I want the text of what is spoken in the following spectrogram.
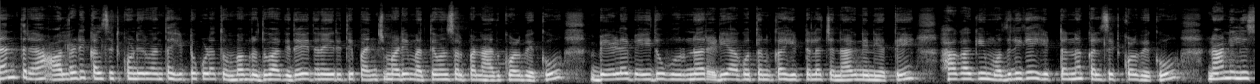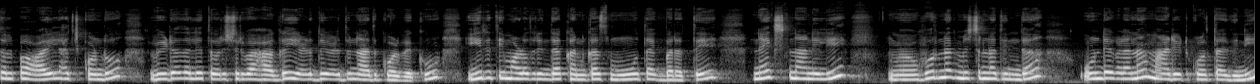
ನಂತರ ಆಲ್ರೆಡಿ ಕಲಸಿಟ್ಕೊಂಡಿರುವಂಥ ಹಿಟ್ಟು ಕೂಡ ತುಂಬ ಮೃದುವಾಗಿದೆ. ಇದನ್ನು ಈ ರೀತಿ ಪಂಚ್ ಮಾಡಿ ಮತ್ತೆ ಒಂದು ಸ್ವಲ್ಪ ನಾದ್ಕೊಳ್ಬೇಕು. ಬೇಳೆ ಬೇಯ್ದು ಹುರ್ನ ರೆಡಿ ಆಗೋ ತನಕ ಹಿಟ್ಟೆಲ್ಲ ಚೆನ್ನಾಗಿ ನೆನೆಯುತ್ತೆ. ಹಾಗಾಗಿ ಮೊದಲಿಗೆ ಹಿಟ್ಟನ್ನು ಕಲಸಿಟ್ಕೊಳ್ಬೇಕು. ನಾನಿಲ್ಲಿ ಸ್ವಲ್ಪ ಆಯಿಲ್ ಹಚ್ಕೊಂಡು ವಿಡಿಯೋದಲ್ಲಿ ತೋರಿಸಿರುವ ಹಾಗೆ ಎಳೆದು ಎಳೆದು ನಾದ್ಕೊಳ್ಬೇಕು. ಈ ರೀತಿ ಮಾಡೋದ್ರಿಂದ ಕನಕ ಸ್ಮೂತಾಗಿ ಬರುತ್ತೆ. ನೆಕ್ಸ್ಟ್ ನಾನಿಲ್ಲಿ ಹೂರ್ಣದ ಮಿಶ್ರಣದಿಂದ ಉಂಡೆಗಳನ್ನು ಮಾಡಿಟ್ಕೊಳ್ತಾ ಇದ್ದೀನಿ.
